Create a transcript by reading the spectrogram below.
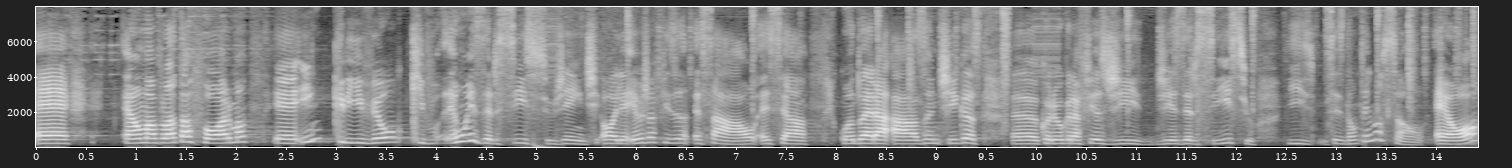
É, é uma plataforma é, incrível, que é um exercício, gente. Olha, eu já fiz essa aula, essa, quando era as antigas uh, coreografias de, de exercício, e vocês não têm noção. É ó,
